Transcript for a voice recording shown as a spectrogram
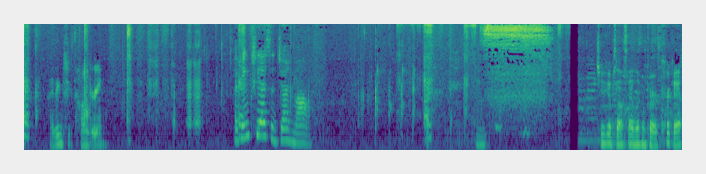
I think she's hungry. I think she has a giant mouth. Jacob's outside looking for a cricket.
